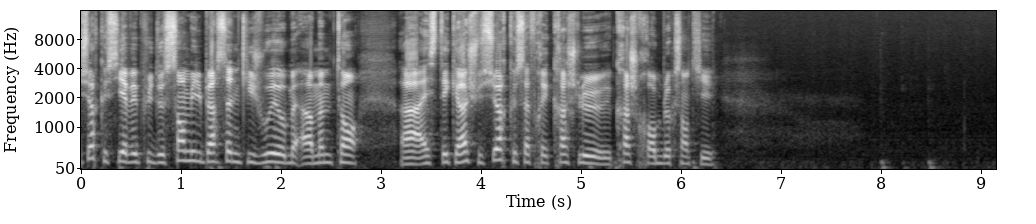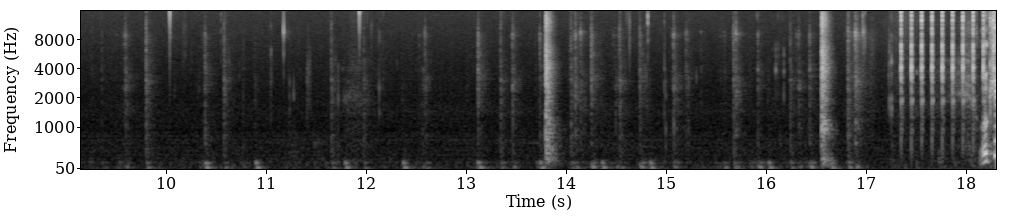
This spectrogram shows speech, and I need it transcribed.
sûr que s'il y avait plus de 100 000 personnes qui jouaient en même temps à STK, je suis sûr que ça ferait crash le crash Roblox entier. Ok.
